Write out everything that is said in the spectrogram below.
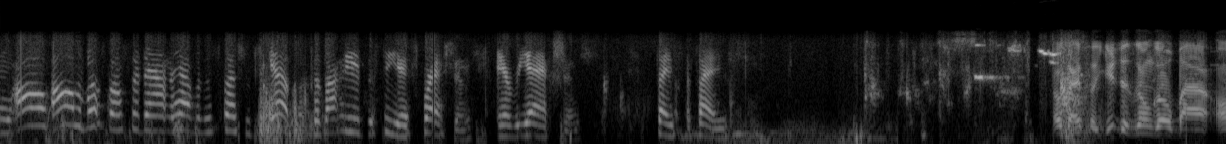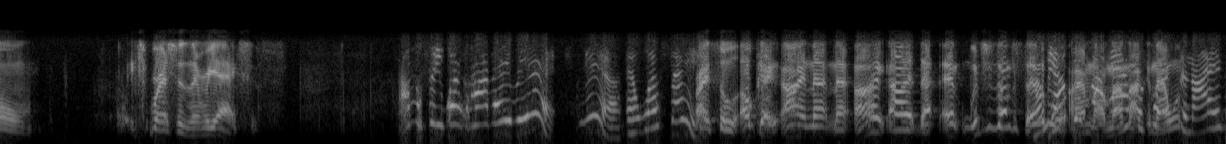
them. All, all of us gonna sit down and have a discussion together because I need to see expressions and reactions face to face. Okay, so you just gonna go by um expressions and reactions. I'm gonna see what how they react. Yeah, and what's said. Right. So okay. All right. Now, now, all right. All right. That, and, which is I understandable. mean, I'm I'm, I'm not knocking that one. I ain't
